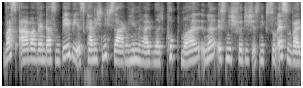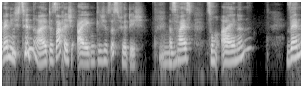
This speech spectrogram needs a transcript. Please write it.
Was aber, wenn das ein Baby ist, kann ich nicht sagen, hinhalten, sagt, guck mal, ne, ist nicht für dich, ist nichts zum Essen, weil wenn ich es hinhalte, sage ich eigentlich, es ist für dich. Mhm. Das heißt, zum einen, wenn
